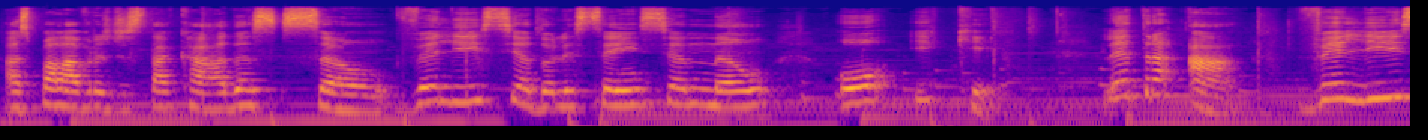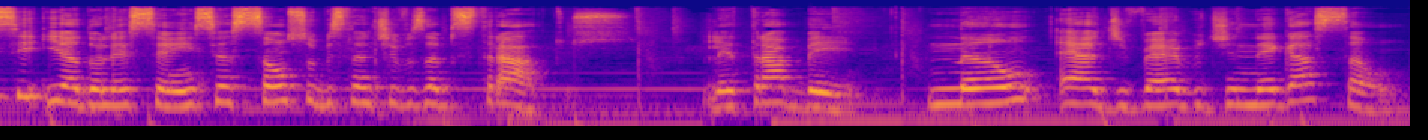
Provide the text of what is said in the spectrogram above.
As palavras destacadas são velhice, adolescência, não, o e que. Letra A. Velhice e adolescência são substantivos abstratos. Letra B. Não é advérbio de negação.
